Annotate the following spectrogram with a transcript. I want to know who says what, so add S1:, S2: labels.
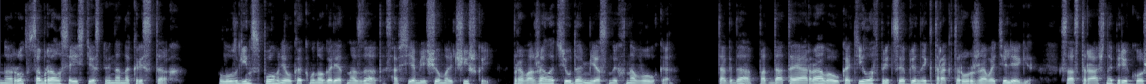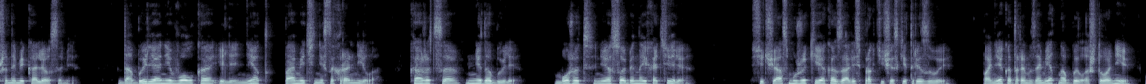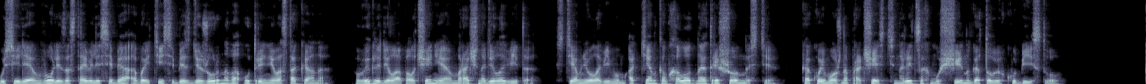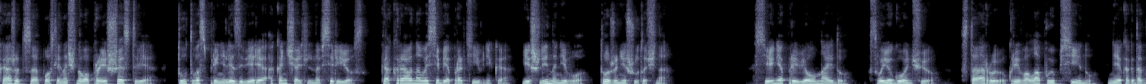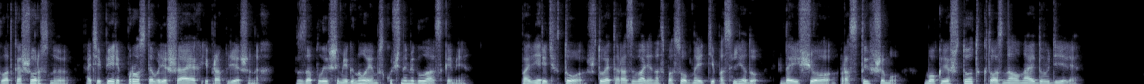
S1: Народ собрался, естественно, на крестах. Лузгин вспомнил, как много лет назад, совсем еще мальчишкой, провожал отсюда местных на волка. Тогда поддатая орава укатила в прицепленной к трактору ржавой телеге со страшно перекошенными колесами. Добыли они волка или нет, память не сохранила. Кажется, не добыли. Может, не особенно и хотели. Сейчас мужики оказались практически трезвы. По некоторым заметно было, что они усилием воли заставили себя обойтись без дежурного утреннего стакана. Выглядело ополчение мрачно-деловито, с тем неуловимым оттенком холодной отрешенности, какой можно прочесть на лицах мужчин, готовых к убийству. Кажется, после ночного происшествия тут восприняли зверя окончательно всерьез как равного себе противника, и шли на него тоже не шуточно. Сеня привел Найду, свою гончую, старую криволапую псину, некогда гладкошерстную, а теперь просто в лишаях и проплешинах, с заплывшими гноем скучными глазками. Поверить в то, что эта развалина способна идти по следу, да еще простывшему, мог лишь тот, кто знал Найду в деле.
